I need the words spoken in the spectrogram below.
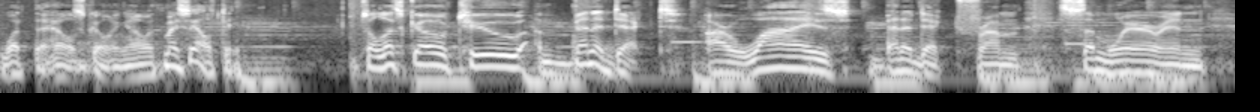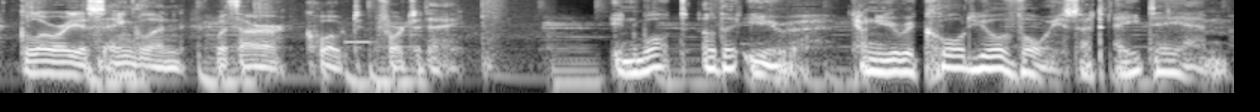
What the hell's going on with my sales team? So let's go to Benedict, our wise Benedict from somewhere in glorious England, with our quote for today. In what other era can you record your voice at 8 a.m.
